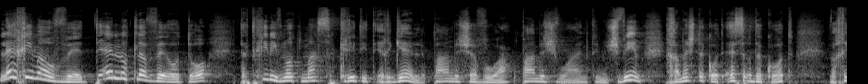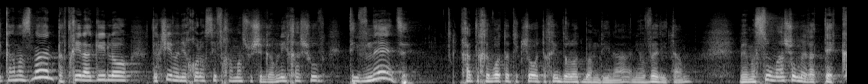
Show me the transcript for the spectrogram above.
לך עם העובד, תן לו, תלווה אותו, תתחיל לבנות מסה קריטית, הרגל, פעם בשבוע, פעם בשבועיים, אתם יושבים חמש דקות, עשר דקות, ואחרי כמה זמן תתחיל להגיד לו, תקשיב, אני יכול להוסיף לך משהו שגם לי חשוב, תבנה את זה. אחת החברות התקשורת הכי גדולות במדינה, אני עובד איתם, והם עשו משהו מרתק.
